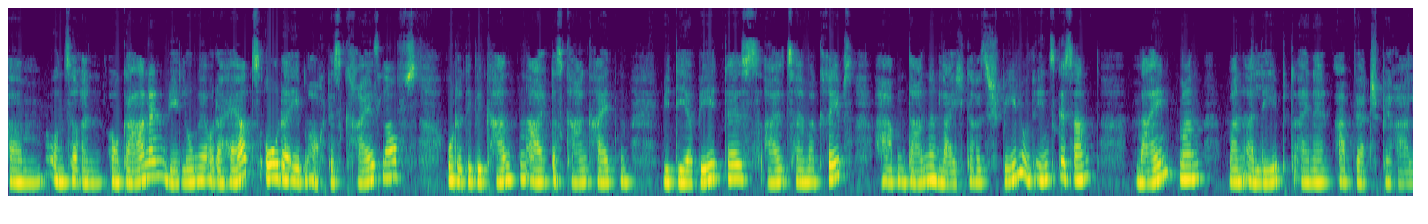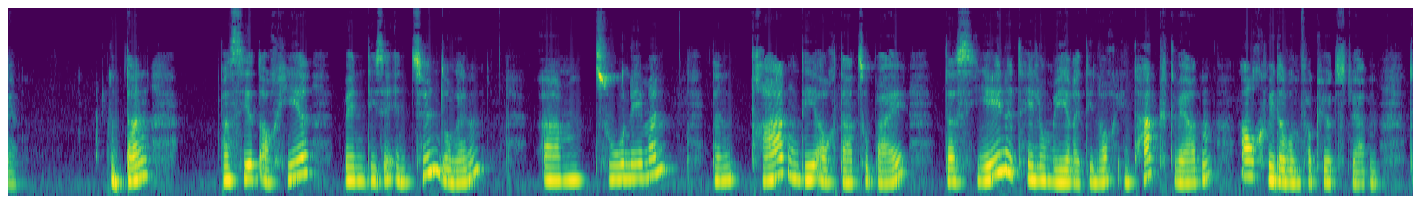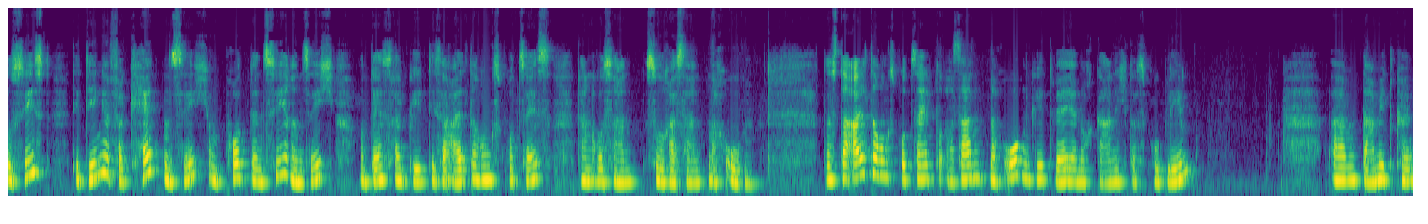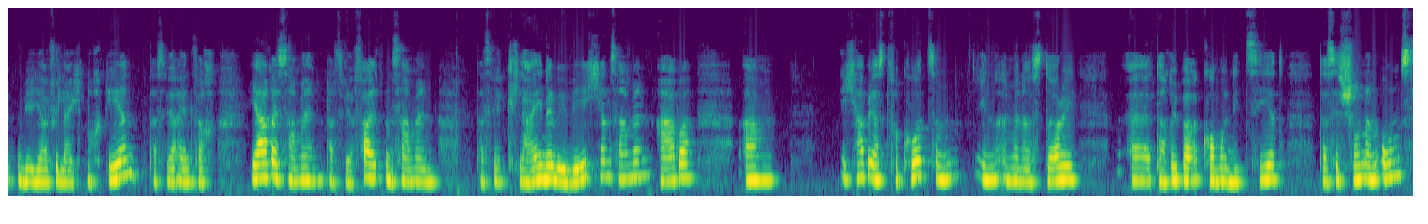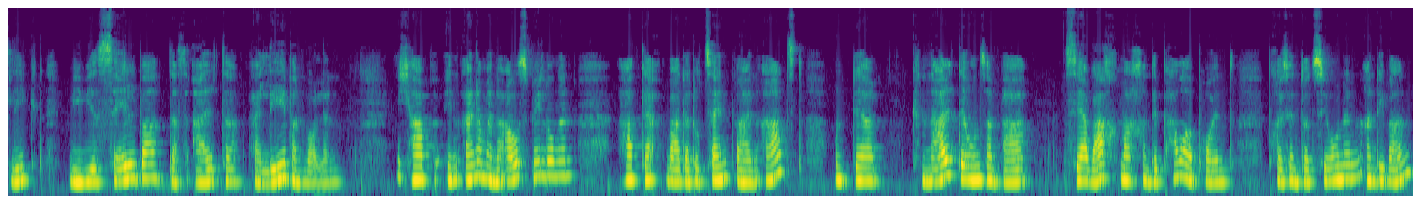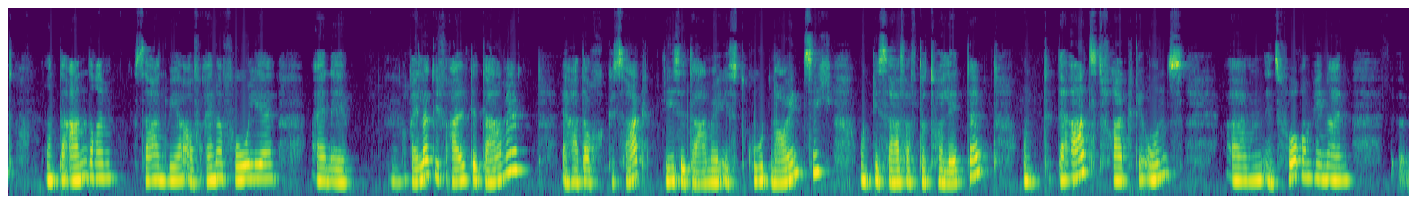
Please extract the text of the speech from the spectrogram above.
ähm, unseren Organen wie Lunge oder Herz oder eben auch des Kreislaufs oder die bekannten Alterskrankheiten wie Diabetes, Alzheimer, Krebs haben dann ein leichteres Spiel und insgesamt meint man, man erlebt eine Abwärtsspirale. Und dann passiert auch hier, wenn diese Entzündungen ähm, zunehmen, dann tragen die auch dazu bei, dass jene Telomere, die noch intakt werden, auch wiederum verkürzt werden. Du siehst, die Dinge verketten sich und potenzieren sich und deshalb geht dieser Alterungsprozess dann so rasant nach oben. Dass der Alterungsprozess rasant nach oben geht, wäre ja noch gar nicht das Problem. Ähm, damit könnten wir ja vielleicht noch gehen, dass wir einfach Jahre sammeln, dass wir Falten sammeln, dass wir kleine Wehwehchen sammeln. Aber ähm, ich habe erst vor kurzem in meiner Story äh, darüber kommuniziert, dass es schon an uns liegt, wie wir selber das Alter erleben wollen. Ich habe in einer meiner Ausbildungen, hatte, war der Dozent, war ein Arzt und der knallte uns ein paar sehr wachmachende PowerPoint-Präsentationen an die Wand. Unter anderem sahen wir auf einer Folie eine relativ alte Dame. Er hat auch gesagt, diese Dame ist gut 90 und die saß auf der Toilette. Und der Arzt fragte uns ähm, ins Forum hinein,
